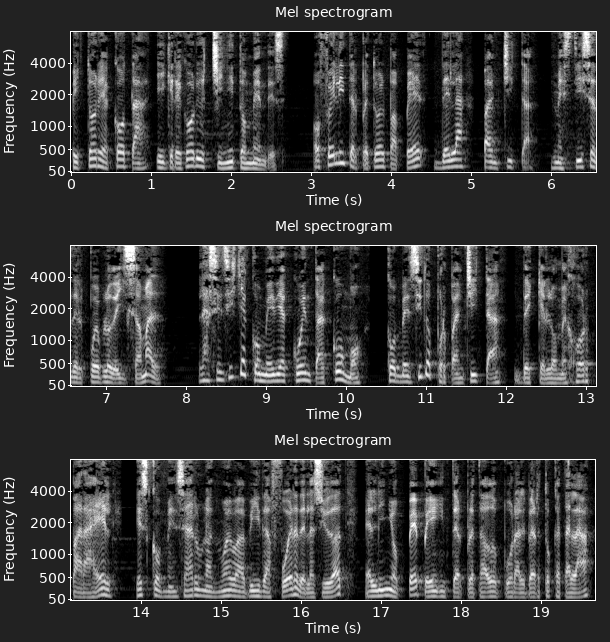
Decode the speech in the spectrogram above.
Victoria Cota y Gregorio Chinito Méndez. Ofelia interpretó el papel de la Panchita, mestiza del pueblo de Izamal. La sencilla comedia cuenta cómo, convencido por Panchita de que lo mejor para él es comenzar una nueva vida fuera de la ciudad, el niño Pepe, interpretado por Alberto Catalá,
